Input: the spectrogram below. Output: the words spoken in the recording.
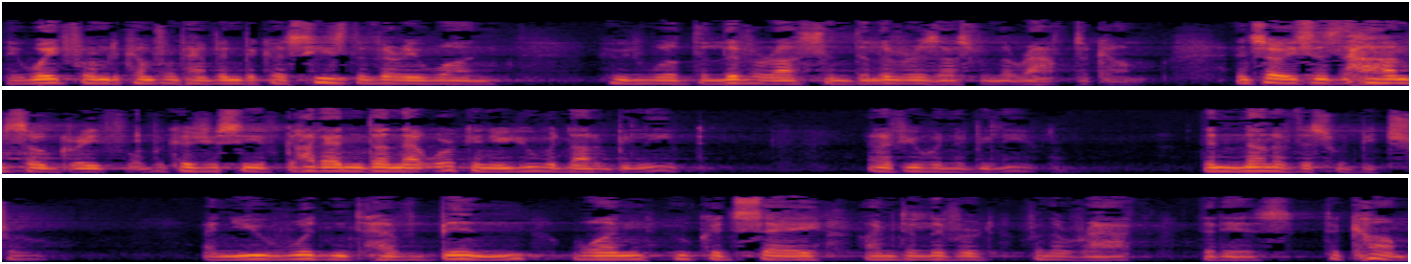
They wait for him to come from heaven because he's the very one who will deliver us and delivers us from the wrath to come. And so he says, I'm so grateful because you see, if God hadn't done that work in you, you would not have believed. And if you wouldn't have believed, then none of this would be true. And you wouldn't have been one who could say, I'm delivered from the wrath that is to come.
